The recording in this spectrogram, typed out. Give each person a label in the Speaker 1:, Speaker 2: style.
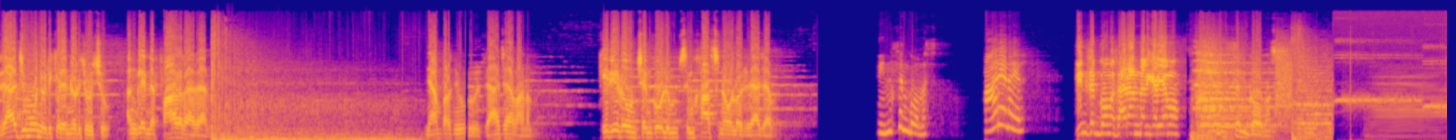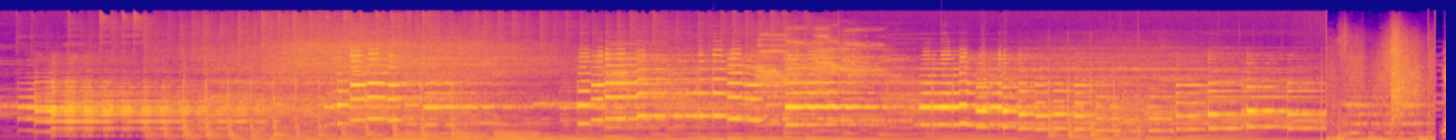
Speaker 1: രാജുമോൻ ഒരിക്കൽ എന്നോട് ചോദിച്ചു അങ്കിളിന്റെ ഫാദർ ആരാണ്? ഞാൻ പറഞ്ഞു "ഒരു രാജാവാണെന്ന്. കിരീടവും ചെങ്കോലും സിംഹാസനവും ഉള്ള ഒരു രാജാവ്.
Speaker 2: Vincent Gomez. ആരാണ് അയാൾ?
Speaker 3: വിൻസെന്റ് ഗോമസ് ആരാണെന്ന് എനിക്കറിയാമോ?
Speaker 1: Vincent Gomez.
